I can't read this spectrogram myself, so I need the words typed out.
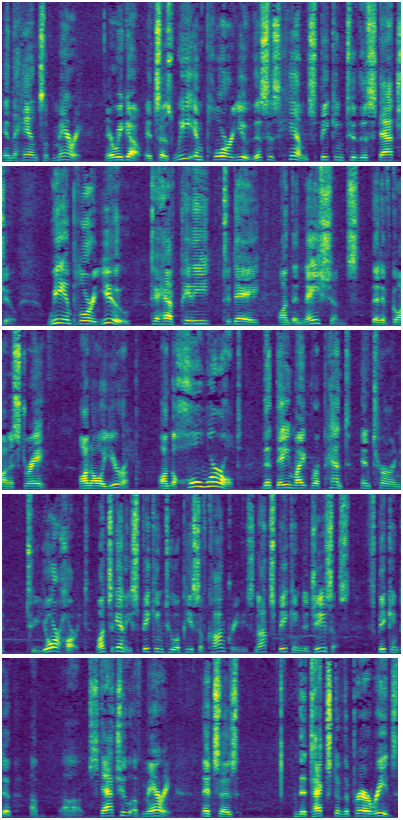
in the hands of Mary. Here we go. It says, We implore you, this is him speaking to this statue. We implore you to have pity today on the nations that have gone astray, on all Europe, on the whole world, that they might repent and turn to your heart. Once again, he's speaking to a piece of concrete. He's not speaking to Jesus, he's speaking to a, a statue of Mary. It says, the text of the prayer reads,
